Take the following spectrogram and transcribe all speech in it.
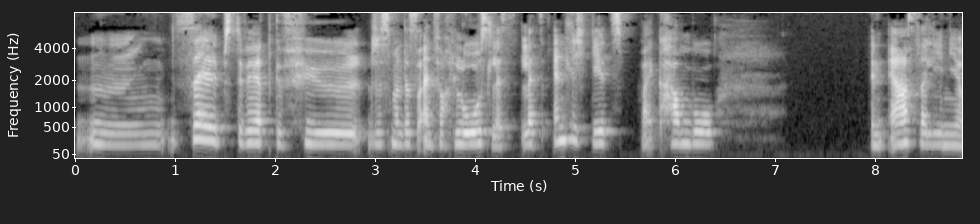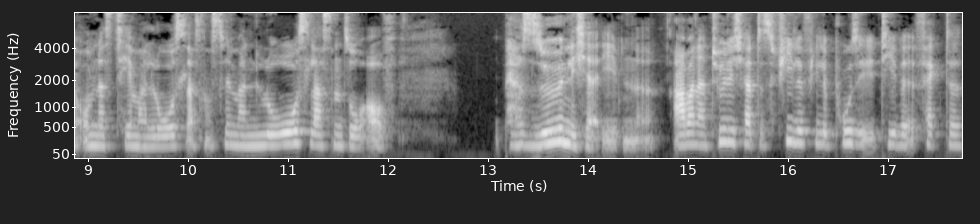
Selbstwertgefühl, dass man das einfach loslässt. Letztendlich geht's bei Cambo in erster Linie um das Thema Loslassen. Das will man loslassen, so auf persönlicher Ebene. Aber natürlich hat es viele, viele positive Effekte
